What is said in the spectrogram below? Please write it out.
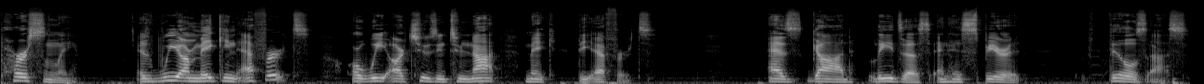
personally, as we are making efforts or we are choosing to not make the efforts. As God leads us and His Spirit fills us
